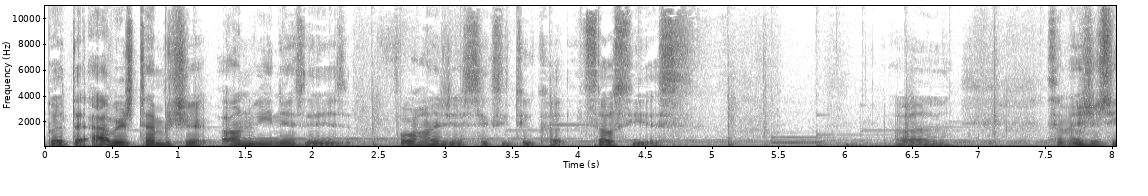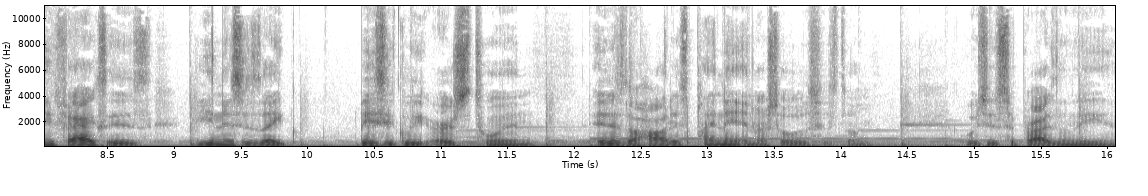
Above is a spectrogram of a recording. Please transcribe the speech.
But the average temperature on Venus is 462 Celsius. Uh, some interesting facts is Venus is like basically Earth's twin. It is the hottest planet in our solar system, which is surprisingly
